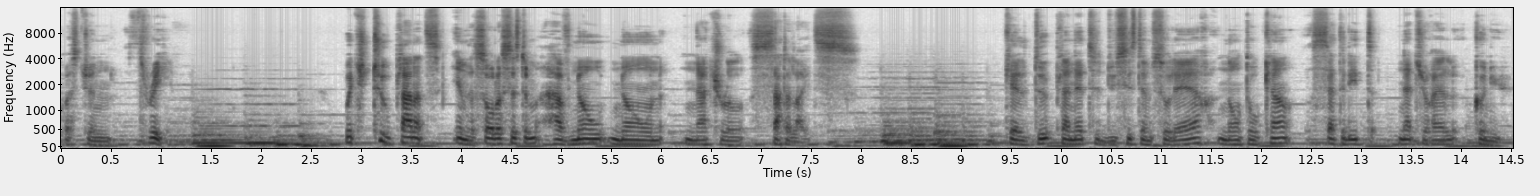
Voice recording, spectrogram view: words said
Question 3. Which two planets in the solar system have no known natural satellites? Quelles deux planètes du système solaire n'ont aucun satellite naturel connu?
